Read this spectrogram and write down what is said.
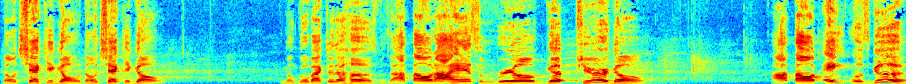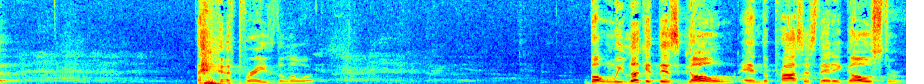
Don't check your gold. Don't check your gold. I'm going to go back to the husbands. I thought I had some real good pure gold. I thought eight was good. Praise the Lord. But when we look at this gold and the process that it goes through,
